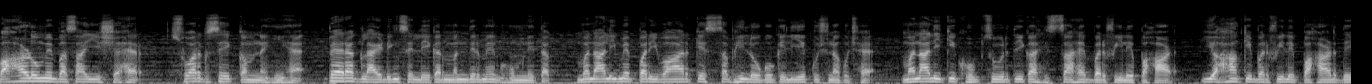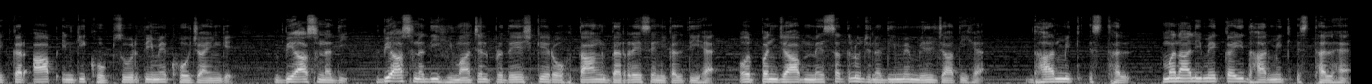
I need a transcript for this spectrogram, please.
पहाड़ों में बसा ये शहर, स्वर्ग से कम नहीं है। पैराग्लाइडिंग से लेकर मंदिर में घूमने तक। मनाली में परिवार के सभी लोगों के लिए कुछ ना कुछ है। मनाली की खूबसूरती का हिस्सा है बर्फीले पहाड़। यहाँ के बर्फीले पहाड़ देखकर आप इनकी खूबसूरती में खो जाएँगे। ब्यास नदी। ब्यास नदी हिमाचल प्रदेश के रोहतांग दर्रे से निकलती है और पंजाब में सतलुज नदी में मिल जाती है। धार्मिक स्थल। मनाली में कई धार्मिक स्थल हैं,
